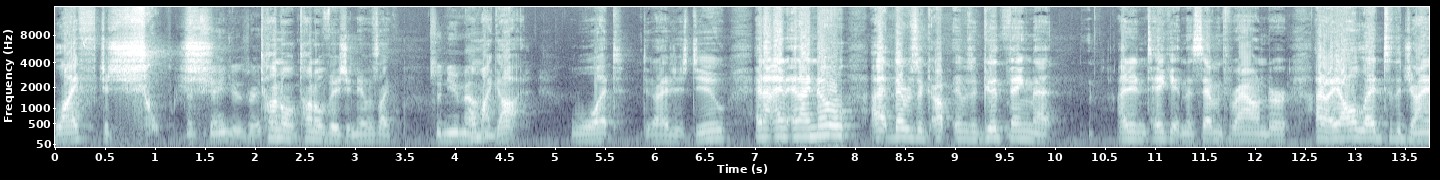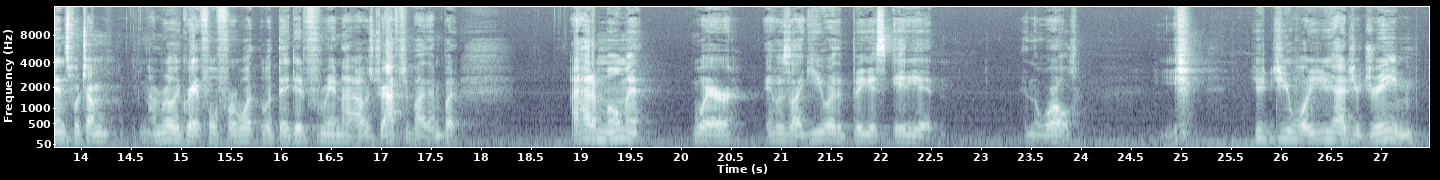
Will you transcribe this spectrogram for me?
life, just shoo, It changes, right? tunnel tunnel vision. It was like, It's a new oh my god, what did I just do? And I and, and I know uh, there was a uh, it was a good thing that I didn't take it in the seventh round, or I don't know. It all led to the Giants, which I'm I'm really grateful for what what they did for me, and I was drafted by them. But I had a moment where it was like, you are the biggest idiot in the world. You you you, you had your dream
